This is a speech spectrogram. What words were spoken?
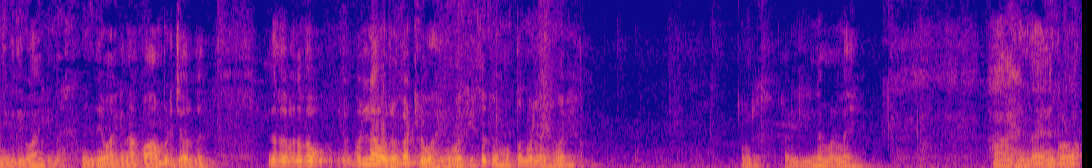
നികുതി വാങ്ങിക്കുന്നത്. നികുതി വാങ്ങിക്കുന്ന ആ പാവം പിടിച്ചവർക്ക് ഇതൊക്കെ ഇതൊക്കെ എല്ലാ വർഷവും കട്ടിൽ വാങ്ങി നോക്കി ഇതൊക്കെ മൊത്തം വെള്ളേ നോക്കി. അടിയെല്ലാം വെള്ളേ ആ എന്തായാലും കൊള്ളാം.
